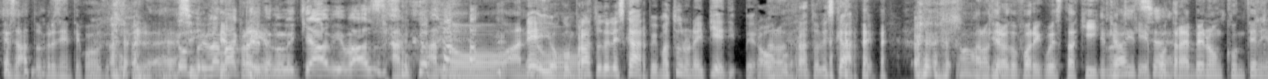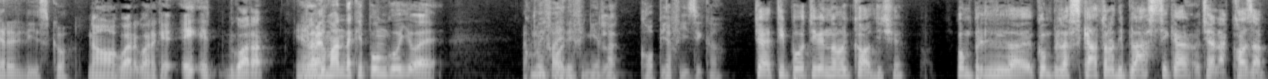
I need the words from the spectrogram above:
esatto, è presente quando ti compri, eh, Compri sì, la che macchina e danno le chiavi e basta. Han- hanno, hanno, Ehi, ho comprato delle scarpe, ma tu non hai piedi, però ho Hanno- comprato le scarpe. No, hanno che- tirato fuori questa chicca che, è? potrebbe non contenere il disco. no, guarda, guarda che... E, e- guarda, e la met- domanda che pongo io è... Come fai a di- definirla copia fisica? Cioè, tipo, ti vendono il codice. Compri, il- compri la scatola di plastica, cioè la cosa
